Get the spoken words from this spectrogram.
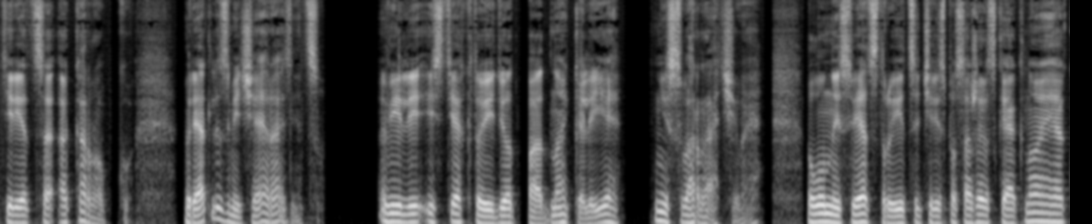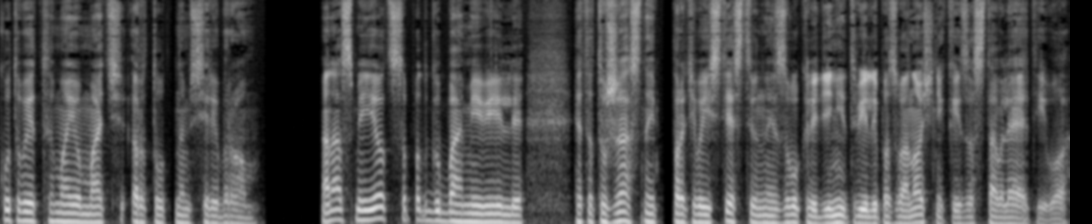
тереться о коробку, вряд ли замечая разницу. Вилли из тех, кто идет по одной колее, не сворачивая. Лунный свет струится через пассажирское окно и окутывает мою мать ртутным серебром. Она смеется под губами Вилли. Этот ужасный противоестественный звук леденит Вилли позвоночника и заставляет его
